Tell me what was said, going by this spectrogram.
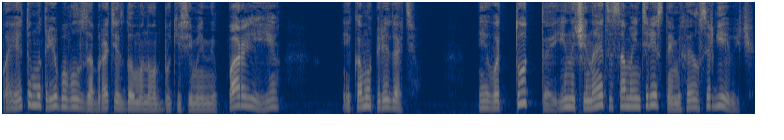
поэтому требовал забрать из дома ноутбуки семейной пары и... и кому передать. И вот тут-то и начинается самое интересное, Михаил Сергеевич.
